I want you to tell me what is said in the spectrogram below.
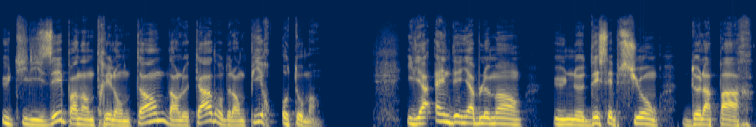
utilisé pendant très longtemps dans le cadre de l'Empire ottoman. Il y a indéniablement une déception de la part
